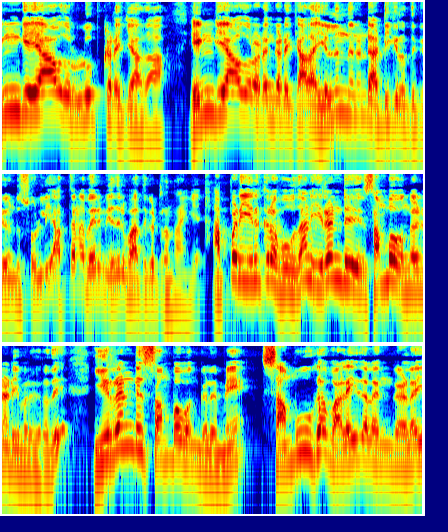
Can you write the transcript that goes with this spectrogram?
எங்கேயாவது ஒரு லூப் கிடைக்காதா? எங்கேயாவது ஒரு இடம் கிடைக்காதா? எழுந்து நின்று அடிக்கிறதுக்கு என்று சொல்லி அத்தனை பேரும் எதிர்பார்த்துக்கிட்டு இருந்தாங்க. அப்படி இருக்கிற போதுதான் இரண்டு சம்பவங்கள் நடைபெறுகிறது. இரண்டு சம்பவங்களுமே சமூக வலைதளங்களை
